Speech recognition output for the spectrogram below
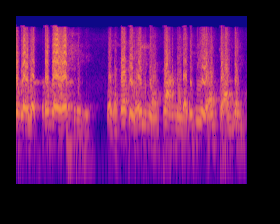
ربع ربع عشره وزكاة العلم أن تعمل به وأن تعلمه.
